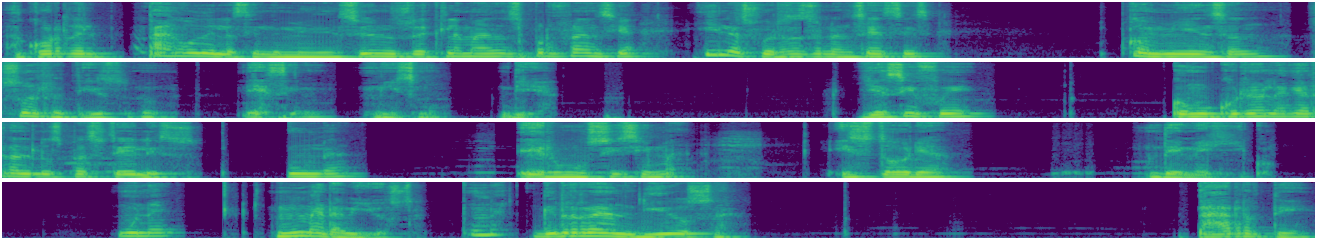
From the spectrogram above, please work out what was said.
acorda el pago de las indemnizaciones reclamadas por Francia y las fuerzas francesas comienzan su retiro ese mismo día. Y así fue como ocurrió la Guerra de los Pasteles, una hermosísima historia de México. Una maravillosa, una grandiosa parte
